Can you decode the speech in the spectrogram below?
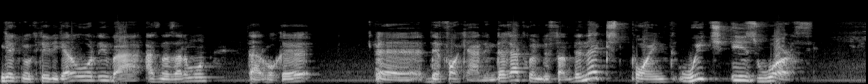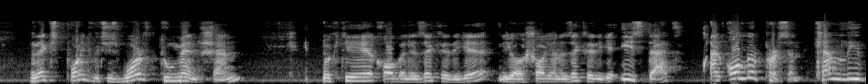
یک نکته دیگر رو آوردیم و از نظرمون در واقع دفاع کردیم. دقت کنید دوستان. The next point which is worth the next point which is worth to mention نکته قابل ذکر دیگه یا شایان ذکر دیگه is that an older person can live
